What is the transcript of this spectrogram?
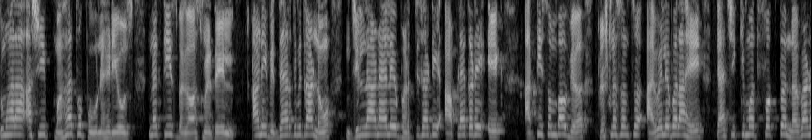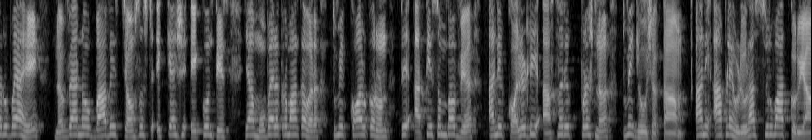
तुम्हाला अशी महत्त्वपूर्ण व्हिडिओज नक्कीच बघावास मिळतील. आणि विद्यार्थी मित्रांनो जिल्हा न्यायालय भरतीसाठी आपल्याकडे एक अतिसंभाव्य प्रश्नसंच अवेलेबल आहे. त्याची किंमत फक्त नव्याण्णव रुपये आहे. नव्याण्णव बावीस चौसष्ट एक्क्याऐंशी एकोणतीस या मोबाईल क्रमांकावर तुम्ही कॉल करून ते अतिसंभाव्य आणि क्वालिटी असणारे प्रश्न तुम्ही घेऊ शकता. आणि आपल्या व्हिडिओला सुरुवात करूया.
